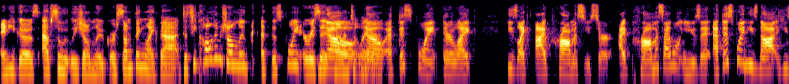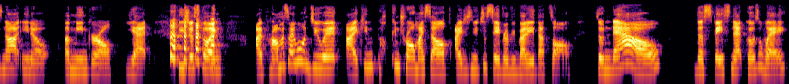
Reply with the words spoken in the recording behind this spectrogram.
And he goes, "Absolutely, Jean-Luc," or something like that. Does he call him Jean-Luc at this point or is it not no, until later? no. At this point, they're like, he's like, I promise you, sir. I promise I won't use it. At this point, he's not, he's not, you know, a mean girl yet. He's just going, I promise I won't do it. I can control myself. I just need to save everybody. That's all. So now the space net goes away.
